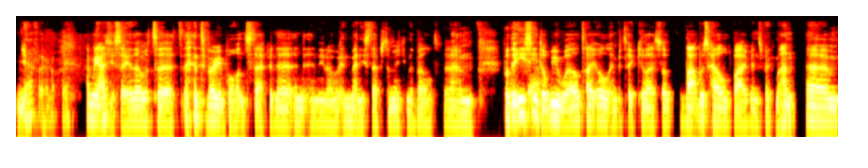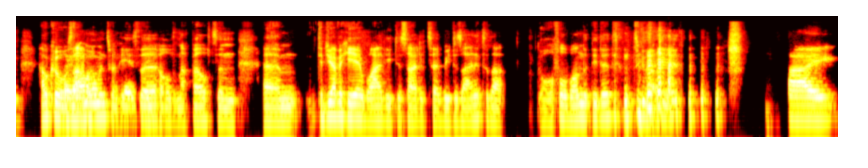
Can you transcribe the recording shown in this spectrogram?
Yeah, fair enough. Yeah. I mean, as you say, though, it's a it's a very important step in it, and, and you know, in many steps to making the belt. Um, but the ECW yeah. World Title in particular, so that was held by Vince McMahon. Um, how cool was that moment when he's there holding that belt? And um, did you ever hear why they decided to redesign it to that awful one that they did in 2008? I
